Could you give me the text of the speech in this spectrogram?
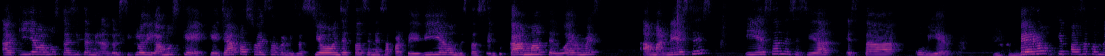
aquí ya vamos casi terminando el ciclo, digamos que, que, ya pasó esa organización, ya estás en esa parte de día donde estás en tu cama, te duermes, amaneces y esa necesidad está cubierta. Pero, ¿qué pasa cuando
